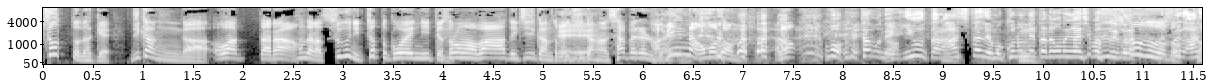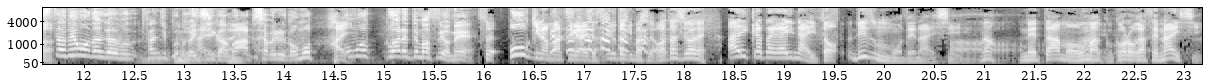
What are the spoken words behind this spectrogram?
ちょっとだけ、時間が終わったら、ほんならすぐにちょっと公園に行って、そのままわーっと1時間とか1時間半喋れると、はい。みんな思うとんだ。もう、多分ね、言うたら明日でもこのネタでお願いしますうん。から、そうそうそう。明日でもなんかでも30分とか1時間バーっと喋れると思思われてますよね。それ、大きな間違いです。言うときますよ。私はね、相方がいないと、リズムも出ないし、なネタもうまく転がせないし、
